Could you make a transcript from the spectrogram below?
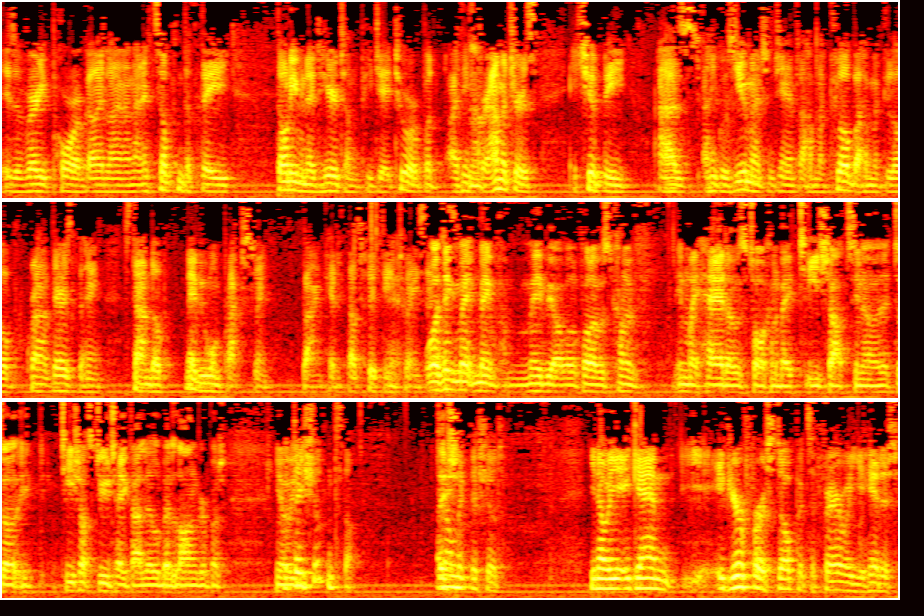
is a very poor guideline and it's something that they don't even adhere to on the PGA Tour. But I think no. for amateurs, it should be as I think it was you mentioned, James, I have my club, I have my glove. Grant, there's the thing. Stand up, maybe one practice swing, bang, hit it. That's 15, yeah. 20 seconds. Well, I think maybe, maybe what I was kind of in my head, I was talking about tee shots. You know, tee shots do take that a little bit longer, but you know, but they shouldn't though. I don't sh- think they should. You know, again, if you're first up, it's a fairway, you hit it.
